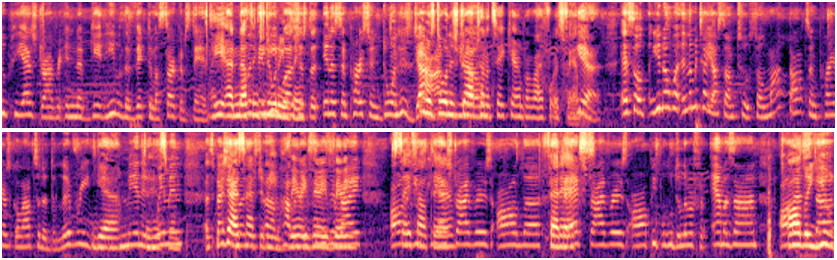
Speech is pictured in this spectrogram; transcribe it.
UPS driver ended up getting. He was a victim of circumstance. He had nothing to do with he was just an innocent person doing his job. He was doing his job, know? trying to take care and provide for his family. Yeah. And so, you know what? And let me tell y'all something, too. So, my thoughts and prayers go out to the delivery Yeah, men and women, men. especially You guys have it's, to be um, very, very, season, very right? All safe the UPS drivers, all the FedEx. FedEx drivers, all people who deliver from Amazon, all, All the U-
